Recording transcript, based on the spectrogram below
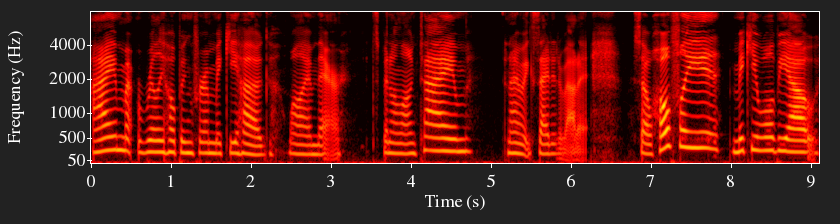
I'm really hoping for a Mickey hug while I'm there. It's been a long time and I'm excited about it. So hopefully Mickey will be out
